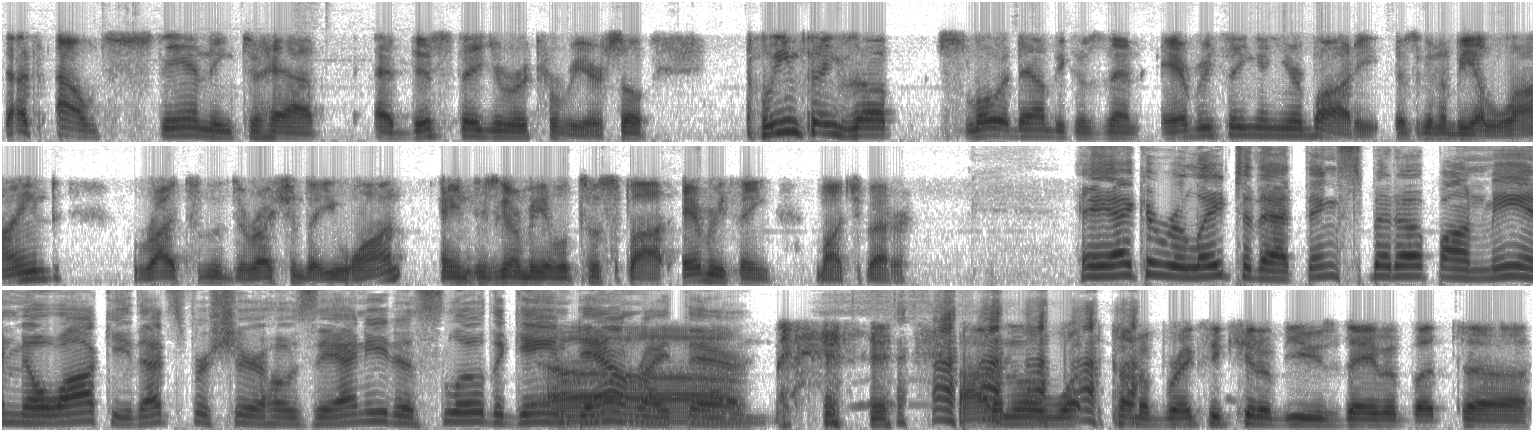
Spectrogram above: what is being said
That's outstanding to have at this stage of your career. So clean things up, slow it down because then everything in your body is going to be aligned right to the direction that you want, and he's going to be able to spot everything much better. Hey, I can relate to that. Things sped up on me in Milwaukee, that's for sure, Jose. I need to slow the game down right there. Um, I don't know what kind of breaks he could have used, David, but uh,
